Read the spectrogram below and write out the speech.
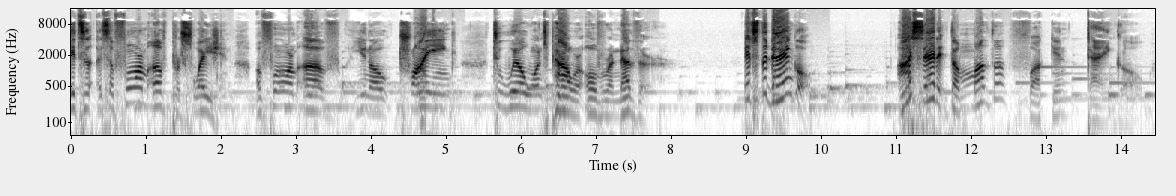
it's a it's a form of persuasion, a form of you know trying to will one's power over another. It's the dangle. I said it, the motherfucking dangle.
